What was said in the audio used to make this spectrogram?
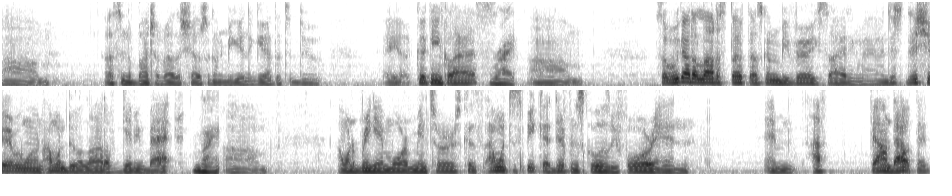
Um, us and a bunch of other chefs are going to be getting together to do a, uh cooking class. Right. Um, so we got a lot of stuff that's going to be very exciting, man. Just this year, everyone, I want to do a lot of giving back. Right. Um, I want to bring in more mentors because I went to speak at different schools before, and and I found out that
